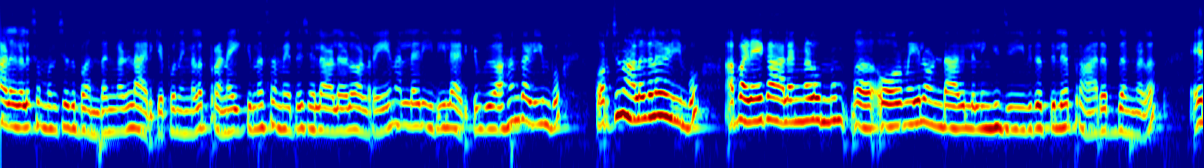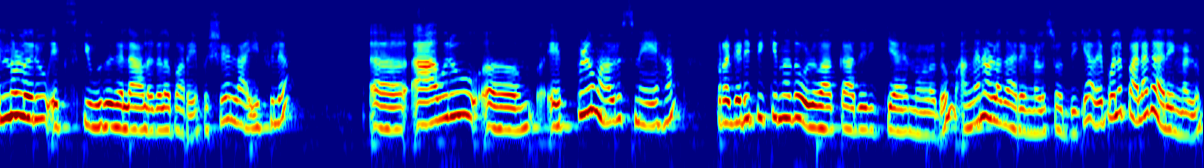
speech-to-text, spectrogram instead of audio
ആളുകളെ സംബന്ധിച്ച് അത് ബന്ധങ്ങളിലായിരിക്കും. അപ്പോൾ നിങ്ങൾ പ്രണയിക്കുന്ന സമയത്ത് ചില ആളുകൾ വളരെ നല്ല രീതിയിലായിരിക്കും. വിവാഹം കഴിയുമ്പോൾ കുറച്ച് നാളുകൾ കഴിയുമ്പോൾ ആ പഴയ കാലങ്ങളൊന്നും ഓർമ്മയിലുണ്ടാവില്ല അല്ലെങ്കിൽ ജീവിതത്തിൽ പ്രാരബ്ധങ്ങൾ എന്നുള്ളൊരു എക്സ്ക്യൂസ് ചില ആളുകൾ പറയും. പക്ഷേ ലൈഫിൽ ആ ഒരു എപ്പോഴും ആ ഒരു സ്നേഹം പ്രകടിപ്പിക്കുന്നത് ഒഴിവാക്കാതിരിക്കുക എന്നുള്ളതും അങ്ങനെയുള്ള കാര്യങ്ങൾ ശ്രദ്ധിക്കുക. അതേപോലെ പല കാര്യങ്ങളിലും.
